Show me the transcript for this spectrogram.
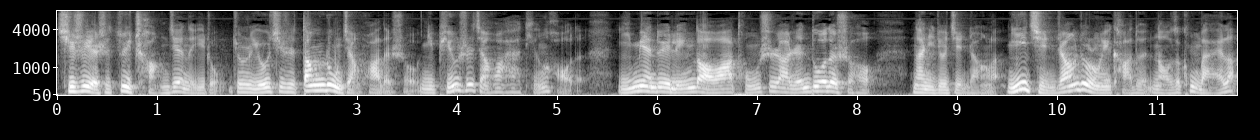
其实也是最常见的一种，就是尤其是当众讲话的时候，你平时讲话还挺好的，一面对领导啊、同事啊、人多的时候，那你就紧张了。你一紧张就容易卡顿，脑子空白了。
